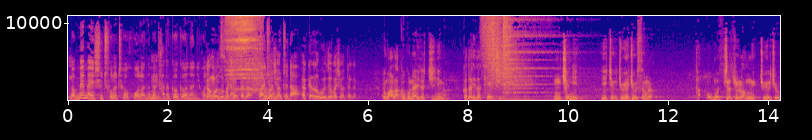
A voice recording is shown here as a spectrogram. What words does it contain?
我妹妹是出了车祸了，那么她的哥哥呢？你后来搿我是勿晓得个，完全不知道。哎，搿是完全勿晓得个。因为阿拉哥哥呢，伊是坚人啊，搿搭伊是胎记，五七年，伊九九月九生日，他我记得最牢，五九月九。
